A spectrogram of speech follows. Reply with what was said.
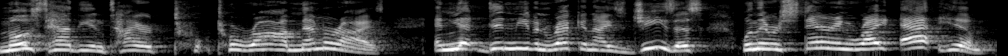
Most had the entire Torah memorized and yet didn't even recognize Jesus when they were staring right at him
